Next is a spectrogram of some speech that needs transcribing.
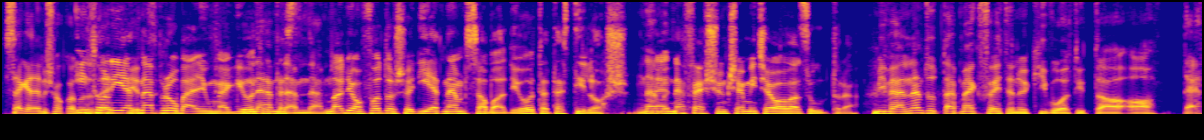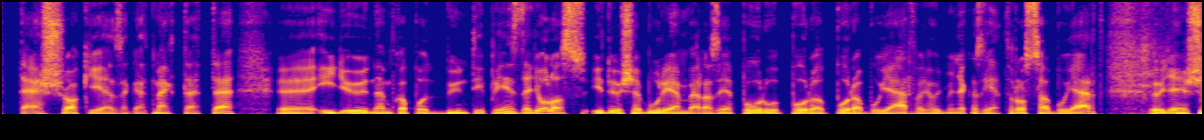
Szegeden is akad Itthon ilyet ne próbáljunk meg, jó? Nem, nem, nem. Nagyon fontos, hogy ilyet nem szabad, jó? Tehát ez tilos. Nem. Ne, ne fessünk semmit sehol az útra. Mivel nem tudták megfejteni, hogy ki volt itt a, a tettes, aki ezeket megtette, így ő nem kapott bünti pénzt, de egy olasz idősebb úriember azért porabú járt, vagy hogy mondják, az ilyet rosszabbú járt, ugyanis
